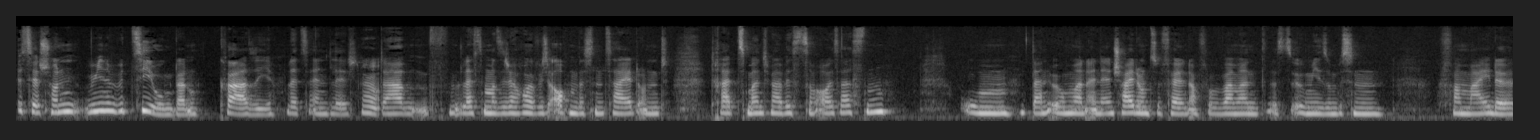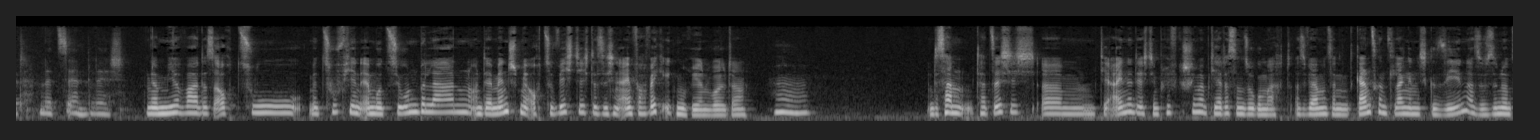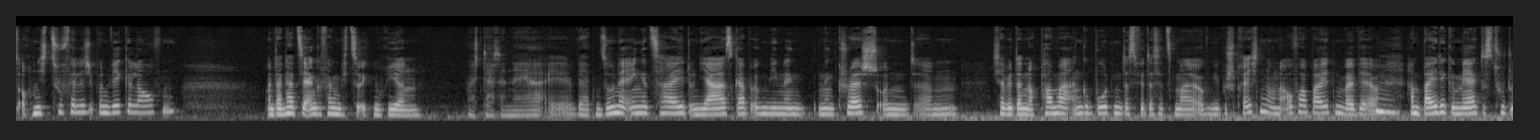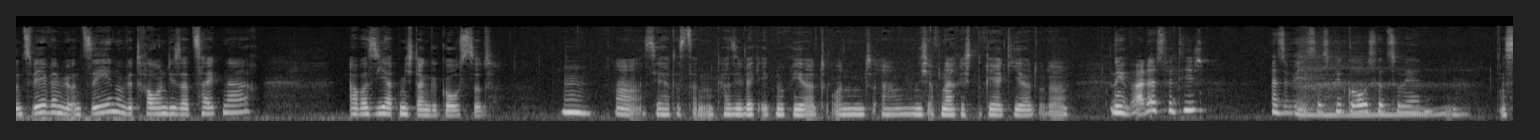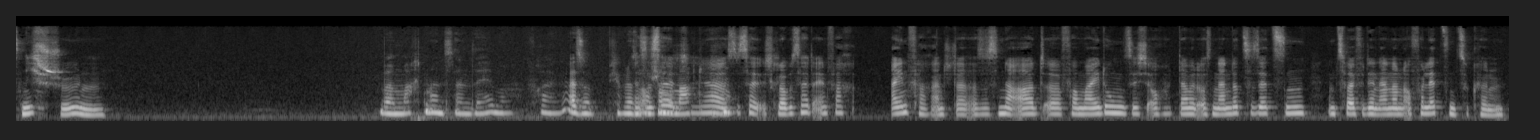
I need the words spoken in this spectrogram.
Ist ja schon wie eine Beziehung dann quasi letztendlich. Ja. Da lässt man sich ja häufig auch ein bisschen Zeit und treibt es manchmal bis zum Äußersten, um dann irgendwann eine Entscheidung zu fällen, auch weil man das irgendwie so ein bisschen vermeidet letztendlich. Ja, mir war das auch zu, mit zu vielen Emotionen beladen und der Mensch mir auch zu wichtig, dass ich ihn einfach wegignorieren wollte. Hm. Und das haben tatsächlich ähm, die eine, der ich den Brief geschrieben habe, die hat das dann so gemacht. Also wir haben uns dann ganz, ganz lange nicht gesehen. Also wir sind uns auch nicht zufällig über den Weg gelaufen. Und dann hat sie angefangen, mich zu ignorieren. Und ich dachte, naja, ey, wir hatten so eine enge Zeit und ja, es gab irgendwie einen, einen Crash und ähm, ich habe ihr dann noch ein paar Mal angeboten, dass wir das jetzt mal irgendwie besprechen und aufarbeiten, weil wir mhm. haben beide gemerkt, es tut uns weh, wenn wir uns sehen und wir trauen dieser Zeit nach. Aber sie hat mich dann geghostet. Mhm. Ja, sie hat es dann quasi wegignoriert und ähm, nicht auf Nachrichten reagiert oder. Wie war das für dich? Also wie ist das, geghostet zu werden? Ist nicht schön. Warum macht man es dann selber? Frage. Also ich habe das, das auch schon halt, gemacht. Ja, es ist halt, ich glaube, es ist halt einfach einfach anstatt, also es ist eine Art äh, Vermeidung, sich auch damit auseinanderzusetzen, im Zweifel den anderen auch verletzen zu können.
